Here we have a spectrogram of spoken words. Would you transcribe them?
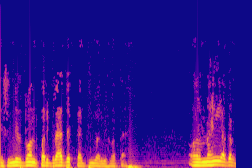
इस निर्द्वंद परिव्राजक का जीवन होता है। और नहीं, अगर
